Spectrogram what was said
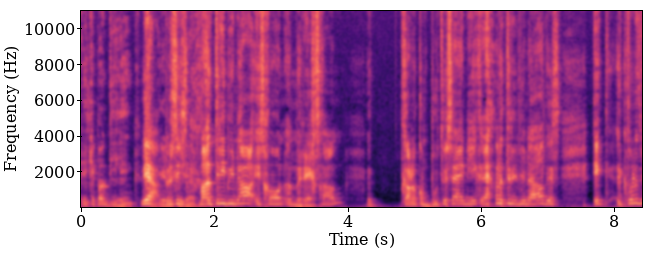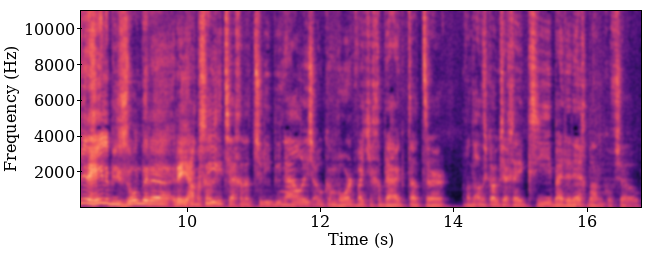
Ik heb ook die link. Ja, precies. gezegd. Maar een tribunaal is gewoon een rechtsgang. Het kan ook een boete zijn die je krijgt van een tribunaal. Dus ik, ik vond het weer een hele bijzondere Ja, maar reactie. kan niet zeggen dat tribunaal is ook een woord wat je gebruikt dat er... Want anders kan ik zeggen, ik zie je bij de rechtbank of zo.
